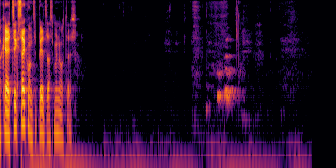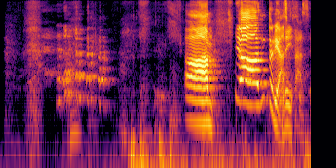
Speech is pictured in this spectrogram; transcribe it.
Ok, cik sekundes ir 5 minūtēs? Um, jā, nu, tur jāskatās. 3.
